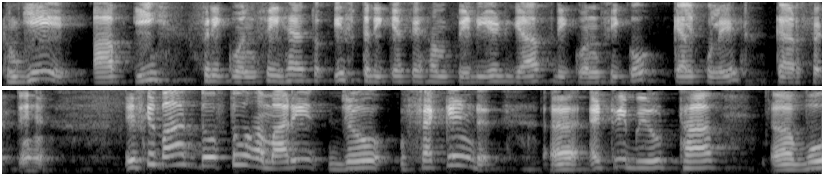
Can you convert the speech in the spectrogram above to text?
ये आपकी फ्रीक्वेंसी है। तो इस तरीके से हम पीरियड या फ्रीक्वेंसी को कैलकुलेट कर सकते हैं। इसके बाद दोस्तों हमारी जो सेकंड एट्रीब्यूट था वो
